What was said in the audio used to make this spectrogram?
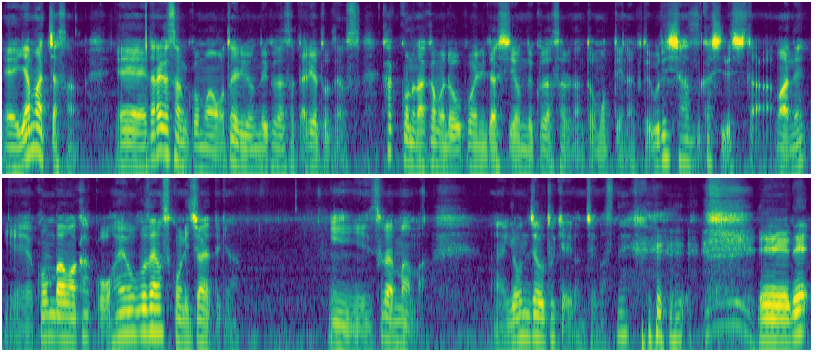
えー、山茶さん。えー、田中さんこんばんは。お便り読んでくださってありがとうございます。カッコの中までお声に出して読んでくださるなんて思っていなくて、嬉し恥ずかしでした。まあね、えー、こんばんは、カッコおはようございます。こんにちはやったっけな。いいそれはまあまあ、あ読んじゃうときは読んじゃいますね。えー、で、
